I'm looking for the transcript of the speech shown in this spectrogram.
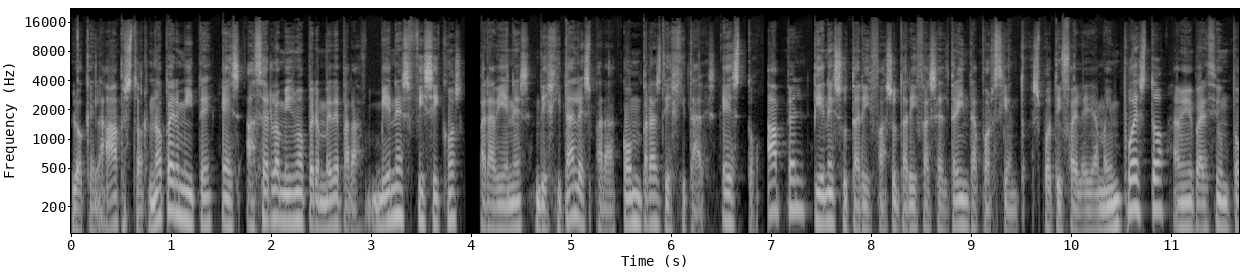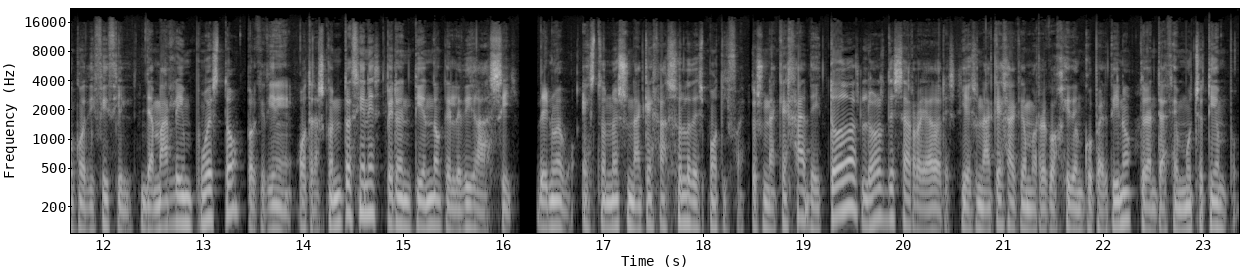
Lo que la App Store no permite es hacer lo mismo pero en vez de para bienes físicos, para bienes digitales, para compras digitales. Esto, Apple tiene su tarifa, su tarifa es el 30%. Spotify le llama impuesto, a mí me parece un poco difícil llamarle impuesto porque tiene otras connotaciones, pero entiendo que le diga así. De nuevo, esto no es una queja solo de Spotify, es una queja de todos los desarrolladores y es una queja que hemos recogido en Cupertino durante hace mucho tiempo.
